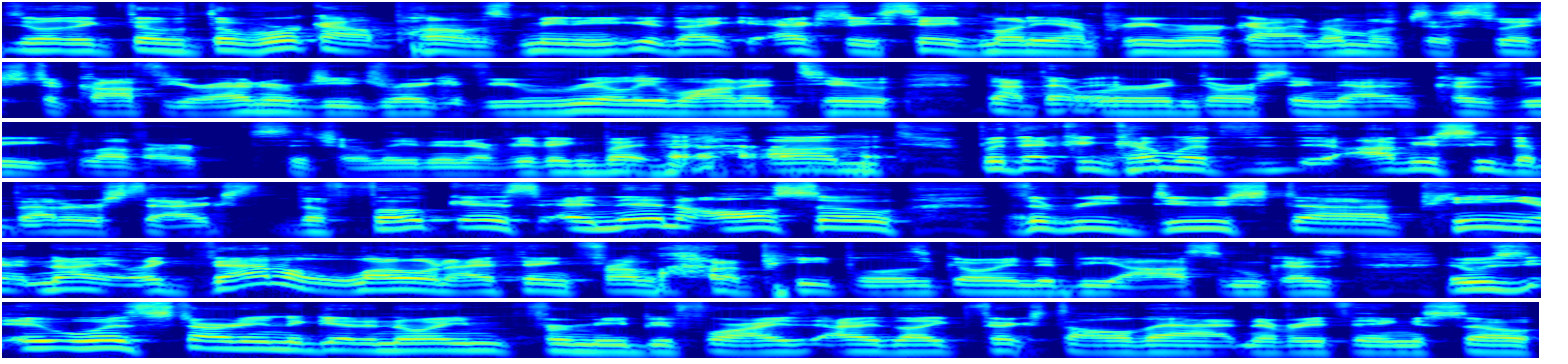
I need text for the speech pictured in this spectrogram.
you know, like the, the workout pumps, meaning you could like actually save money on pre workout and almost just switch to coffee or energy drink if you really wanted to. Not that right. we're endorsing that because we love our citrulline and everything, but um but that can come with obviously the better sex, the focus, and then also the reduced uh, peeing at night. Like that alone, I think for a lot of people is going to be awesome because it was it was starting to get annoying for me before I, I like fixed all that and everything. So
